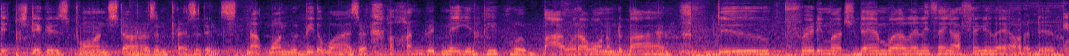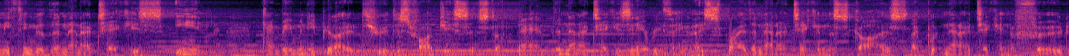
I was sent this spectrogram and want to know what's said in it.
ditch diggers, porn stars, and presidents. Not one would be the wiser. A hundred million people will buy what I want them to buy and do pretty much damn well anything I figure they ought to do. Anything that the nanotech is in can be manipulated through this 5G system. And the nanotech is in everything. They spray the nanotech in the skies, they put nanotech in the food.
